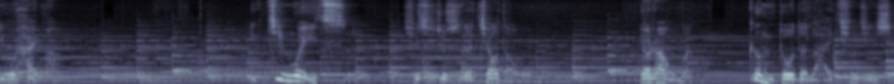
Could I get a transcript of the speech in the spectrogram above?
因为害怕。敬畏一词。其实就是在教导我们，要让我们更多的来亲近神，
